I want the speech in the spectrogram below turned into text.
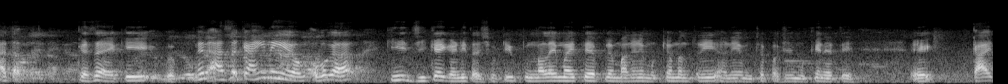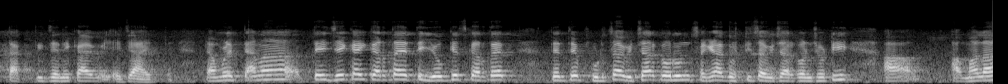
आता कसं आहे की नाही नाही, असं काही नाही आहे. बघा की जी काही गणित आहे. शेवटी तुम्हालाही माहिती आहे आपले माननीय मुख्यमंत्री आणि आमच्या पक्षाचे मुख्य नेते हे काय ताकदीचे काय याचे आहेत त्यामुळे त्यांना ते जे काही करतायत ते योग्यच करतायत. ते ते पुढचा विचार करून सगळ्या गोष्टीचा विचार करून शेवटी आम्हाला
